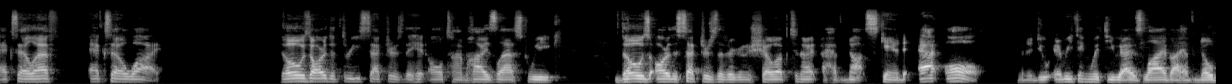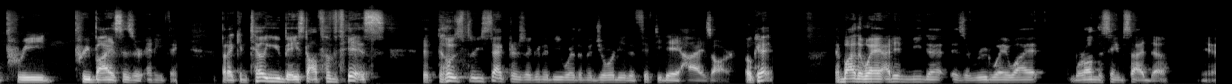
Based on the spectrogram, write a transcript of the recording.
XLF, XLY. Those are the three sectors that hit all time highs last week. Those are the sectors that are going to show up tonight. I have not scanned at all. I'm going to do everything with you guys live. I have no pre pre biases or anything, but I can tell you based off of this that those three sectors are going to be where the majority of the 50 day highs are. Okay. And by the way, I didn't mean that as a rude way, Wyatt. We're on the same side though. Yeah,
